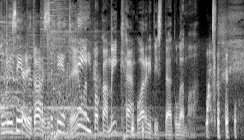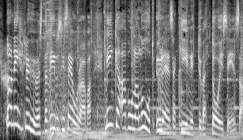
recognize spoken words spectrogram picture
tuli sieltä Ei taas se tieto. Ei ole Niin. poka mikään, kun Ari pistää tulemaan. No niin, lyhyestä virsi seuraava. Minkä avulla luut yleensä kiinnittyvät toisiinsa?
